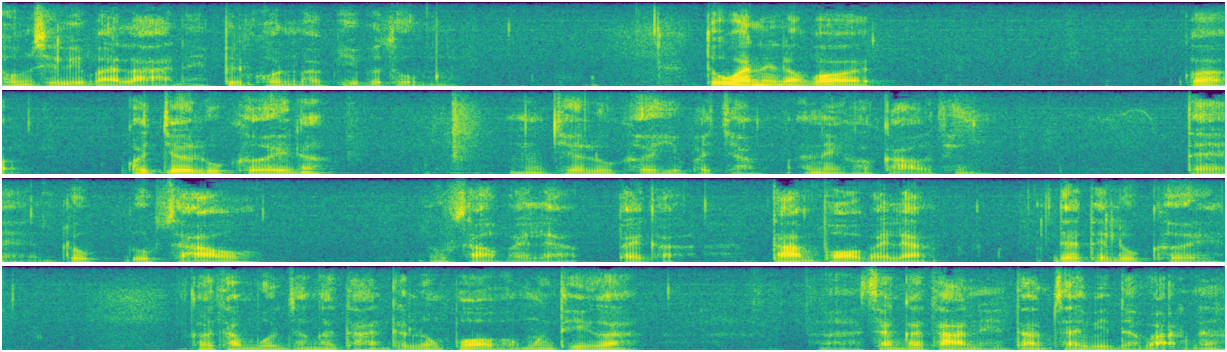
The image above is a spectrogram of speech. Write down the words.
ฐมศิริมาลาเนี่ยเป็นคนพระพีปฐมทุกวันนี้หลวงพ่อก็ก็เจอลูกเขยนะเจอลูกเขยอยู่ประจำอันนี้ก็กล่าวถึง แต่ลูกลูกสาว ลูกสาวไปแล้ว ไปก็ตามพ่อไปแล้วเดี๋ยวแต่ลูกเขยก็ทำบุญสังฆทานกับหลวงพ่อ บางทีก็สังฆทานนี่ตามสายบิณฑบาตนะ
